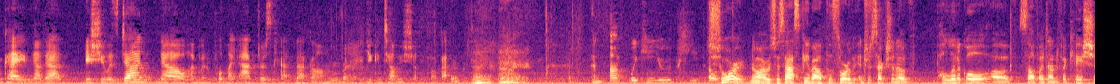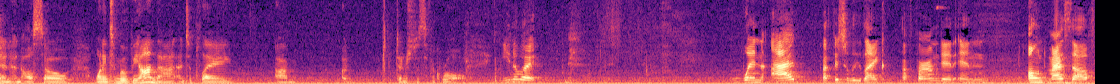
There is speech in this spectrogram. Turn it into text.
Okay, now that issue is done. Now I'm going to put my actor's cap back on. You can tell me to shut the fuck up. And Um, wait, can you repeat? Oh, Sure. No, I was just asking about the sort of intersection of political, of self-identification, and also wanting to move beyond that and to play um, a gender-specific role. You know what? When I officially like affirmed it and owned myself,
